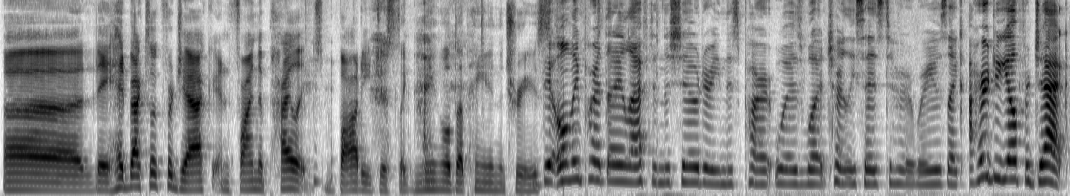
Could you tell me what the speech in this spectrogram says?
Uh, they head back to look for Jack and find the pilot's body just like mingled up, hanging in the trees. The only part that I laughed in the show during this part was what Charlie says to her, where he was like, "I heard you yell for Jack.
